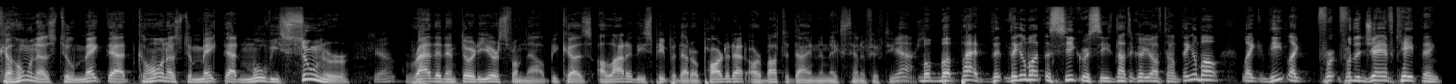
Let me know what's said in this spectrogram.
kahunas to make that kahunas to make that movie sooner Yeah. rather than 30 years from now because a lot of these people that are part of that are about to die in the next 10 or 15 Yeah, years. but but Pat, th- think about the secrecies. Not to cut you off, Tom. Think about like the like for for the JFK thing.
